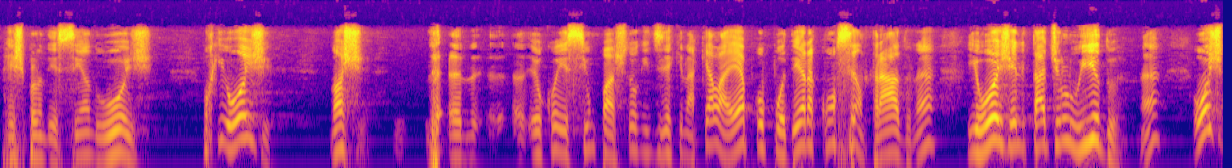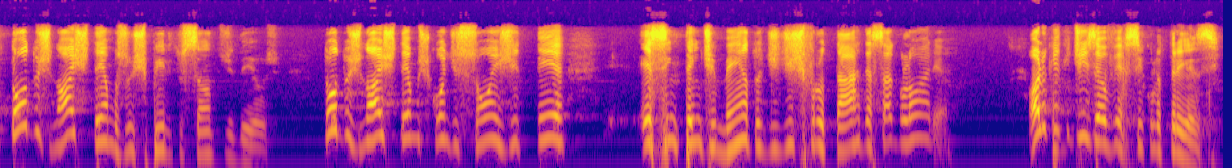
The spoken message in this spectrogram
resplandecendo hoje. Porque hoje, nós, eu conheci um pastor que dizia que naquela época o poder era concentrado, né? E hoje ele está diluído, né? Hoje todos nós temos o Espírito Santo de Deus. Todos nós temos condições de ter esse entendimento, de desfrutar dessa glória. Olha o que, que diz aí o versículo 13.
